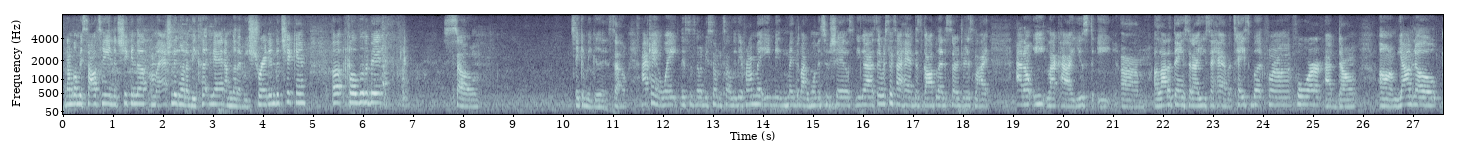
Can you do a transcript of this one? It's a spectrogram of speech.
but i'm going to be sauteing the chicken up. I'm actually going to be cutting that. I'm going to be shredding the chicken up for a little bit. So it can be good so i can't wait this is going to be something totally different i may eat maybe like one or two shells you guys ever since i had this gallbladder surgery it's like i don't eat like how I used to eat. Um, a lot of things that I used to have a taste bud for, for I don't. Um, y'all know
